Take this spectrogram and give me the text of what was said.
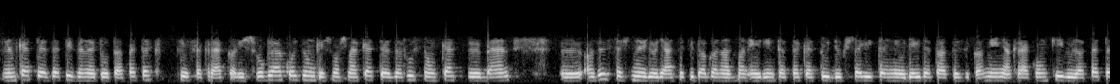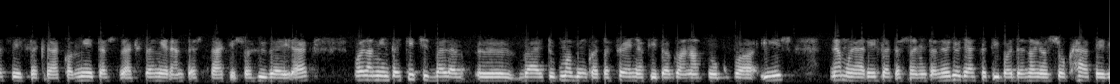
hanem 2015 óta a petekfészekrákkal is foglalkozunk, és most már 2022-ben az összes nőgyógyászati daganatban érintetteket tudjuk segíteni, ugye ide tartozik a ményakrákon kívül a petefészekrák, a métesrák, szemérentesrák és a hüvelyrák, valamint egy kicsit beleváltuk magunkat a felnyaki daganatokba is, nem olyan részletesen, mint a nőgyógyászatiban, de nagyon sok HPV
